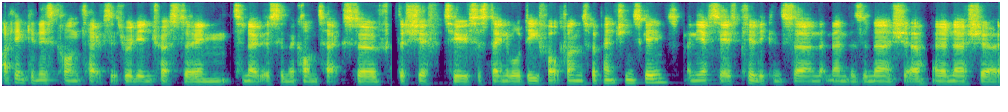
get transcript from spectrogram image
I think in this context, it's really interesting to note this in the context of the shift to sustainable default funds for pension schemes. And the FCA is clearly concerned that members' inertia, and inertia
